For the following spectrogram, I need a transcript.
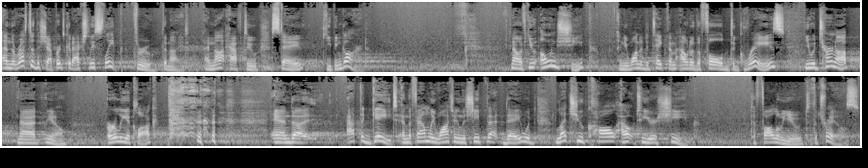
and the rest of the shepherds could actually sleep through the night and not have to stay keeping guard. Now, if you owned sheep and you wanted to take them out of the fold to graze, you would turn up at, you know, early o'clock and uh, at the gate, and the family watching the sheep that day would let you call out to your sheep to follow you to the trails.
